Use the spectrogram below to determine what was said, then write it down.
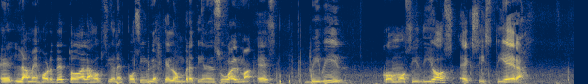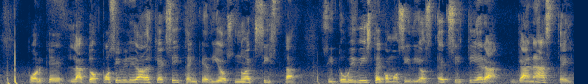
eh, la mejor de todas las opciones posibles que el hombre tiene en su alma es vivir como si Dios existiera. Porque las dos posibilidades que existen, que Dios no exista, si tú viviste como si Dios existiera, ganaste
